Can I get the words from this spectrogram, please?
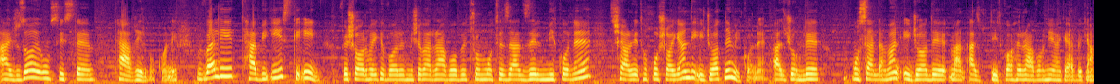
اجزای اون سیستم تغییر بکنه. ولی طبیعی است که این فشارهایی که وارد میشه و روابط رو متزلزل می‌کنه شرایط خوشایندی ایجاد نمی‌کنه. از جمله مسلما ایجاد من از دیدگاه روانی اگر بگم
